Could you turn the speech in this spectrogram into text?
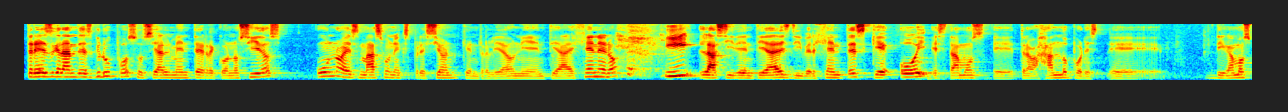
tres grandes grupos socialmente reconocidos. Uno es más una expresión que en realidad una identidad de género y las identidades divergentes que hoy estamos eh, trabajando por... Eh, digamos,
